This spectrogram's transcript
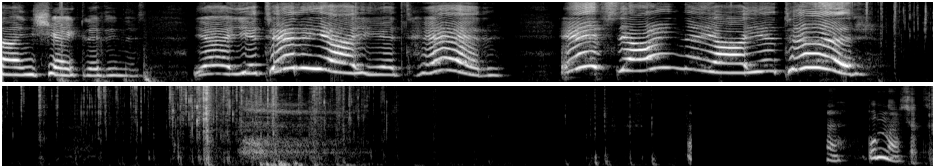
aynı şey eklediniz? Ya yeter ya yeter. Hepsi aynı ya yeter. Heh, bunlar çıktı.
